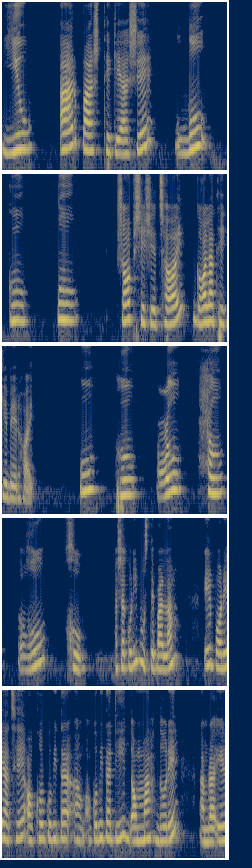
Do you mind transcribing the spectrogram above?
ইউ, আর পাশ থেকে আসে বু, কু কু সব শেষে ছয় গলা থেকে বের হয়। উ, হু উ, হু হু খু। আশা করি বুঝতে পারলাম। এরপরে আছে অক্ষর কবিতা কবিতাটি দম্মাহ ধরে। আমরা এর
